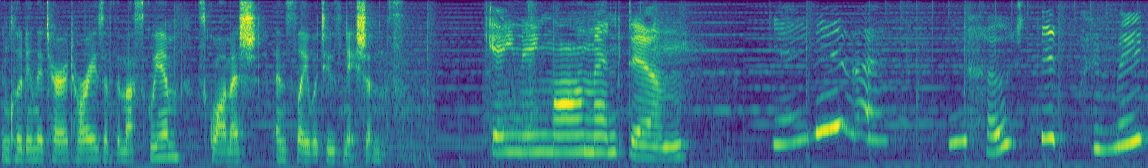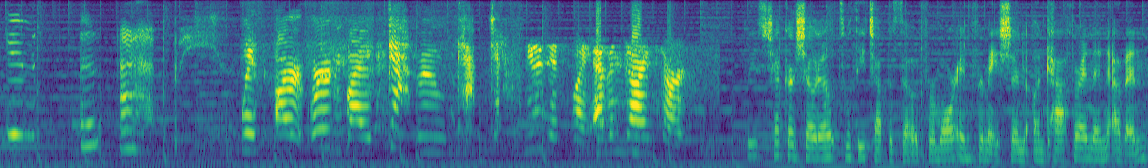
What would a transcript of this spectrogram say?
including the territories of the Musqueam, Squamish, and Tsleil-Waututh nations. Gaining Momentum. Gaining We hosted Megan and Abby. With artwork by Catherine Katja. Music by Evan Dysart. Please check our show notes with each episode for more information on Catherine and Evan,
